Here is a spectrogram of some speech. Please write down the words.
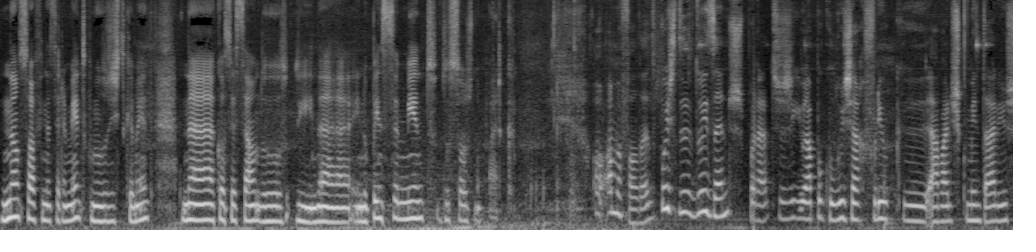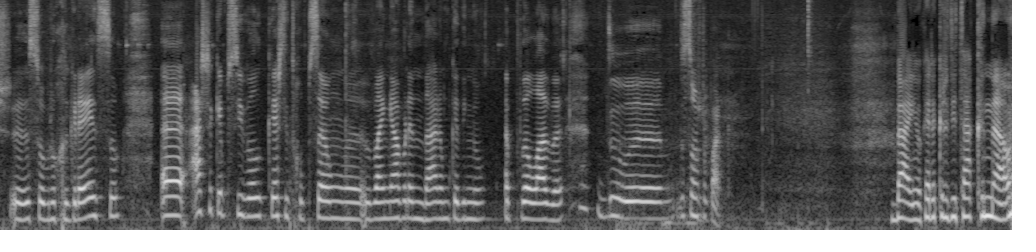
não só financeiramente, como logisticamente, na concepção do, e, na, e no pensamento dos sons no parque. Oh, oh Mafalda, depois de dois anos parados, e há pouco o Luís já referiu que há vários comentários uh, sobre o regresso, uh, acha que é possível que esta interrupção uh, venha a abrandar um bocadinho a pedalada do, do Sons no Parque? Bem, eu quero acreditar que não.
